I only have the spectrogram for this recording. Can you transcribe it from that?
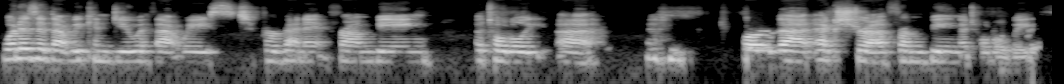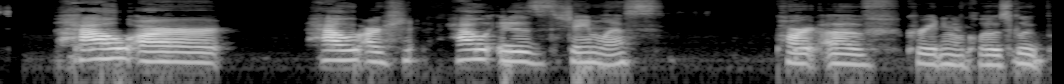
what is it that we can do with that waste to prevent it from being a total uh, or that extra from being a total waste? How are how are how is shameless part of creating a closed loop?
